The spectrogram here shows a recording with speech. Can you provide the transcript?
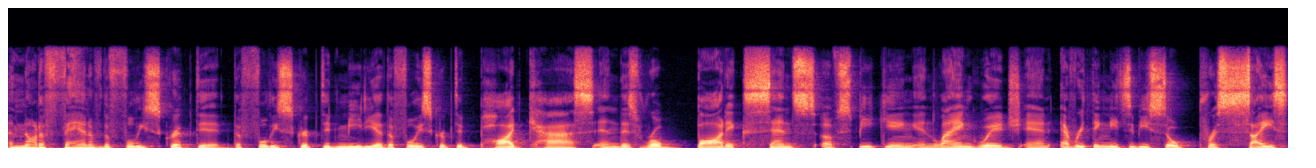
am not a fan of the fully scripted, the fully scripted media, the fully scripted podcasts, and this robotic sense of speaking and language, and everything needs to be so precise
